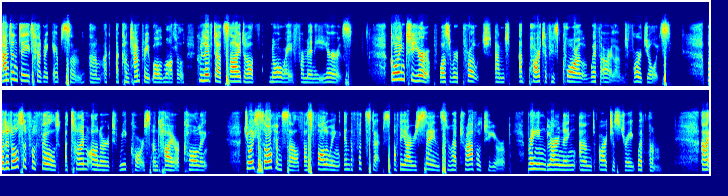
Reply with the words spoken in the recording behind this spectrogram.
and indeed Henrik Ibsen, um, a, a contemporary role model who lived outside of Norway for many years. Going to Europe was a reproach and a part of his quarrel with Ireland for Joyce. But it also fulfilled a time honoured recourse and higher calling. Joyce saw himself as following in the footsteps of the Irish saints who had travelled to Europe, bringing learning and artistry with them. Uh,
